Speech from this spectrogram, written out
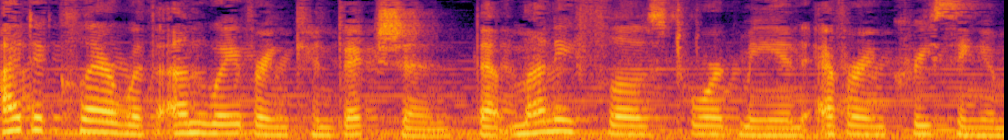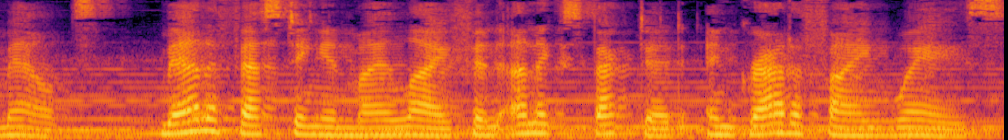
I declare with unwavering conviction that money flows toward me in ever increasing amounts, manifesting in my life in unexpected and gratifying ways.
